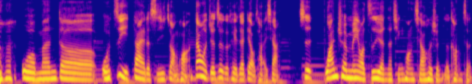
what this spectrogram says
我们的我自己带的实际状况，但我觉得这个可以再调查一下，是完全没有资源的情况下会选择抗争，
